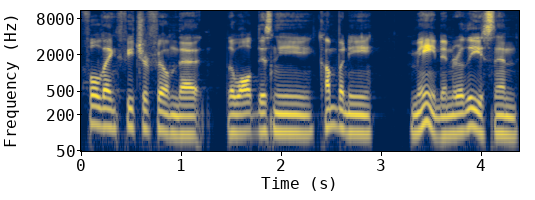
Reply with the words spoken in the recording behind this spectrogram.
full-length feature film that the Walt Disney Company made and released, and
